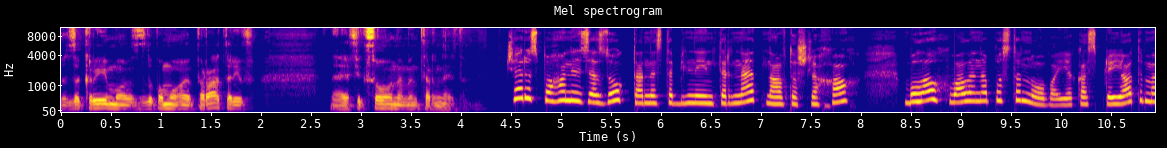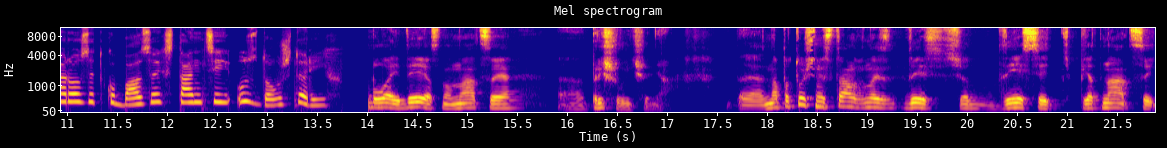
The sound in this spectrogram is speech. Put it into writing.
закриємо з допомогою операторів е, фіксованим інтернетом. Через поганий зв'язок та нестабільний інтернет на автошляхах була ухвалена постанова, яка сприятиме розвитку базових станцій уздовж доріг. Була ідея основна це е, пришвидшення. Е, На поточний стан в нас десь 10-15,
